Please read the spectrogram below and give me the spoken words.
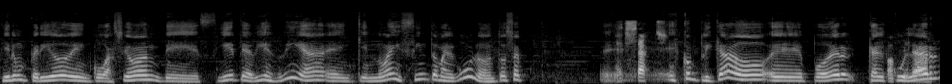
tiene un periodo de incubación de 7 a 10 días en que no hay síntoma alguno. Entonces, eh, es complicado eh, poder calcular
